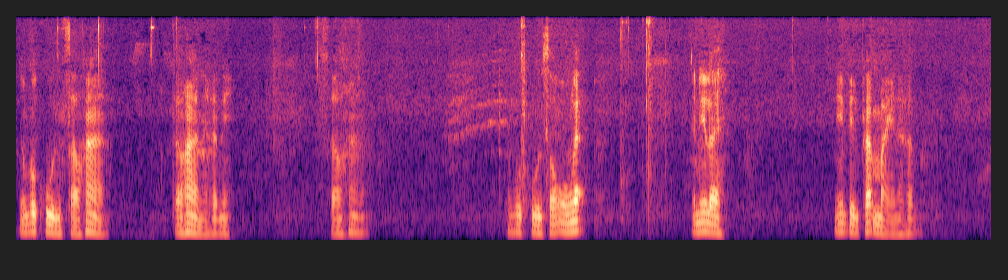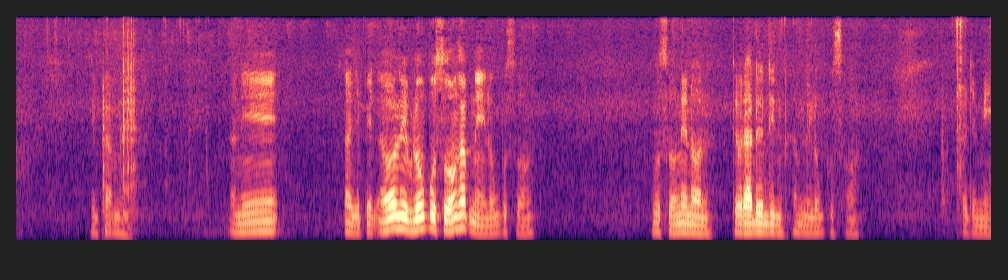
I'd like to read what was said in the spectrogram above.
หลวงพ่อคูณเสาห้าเสาห้านะครับนี่เสาห้าหลวงพ่อคูณสององค์แล้วอันนี้อะไรนี่เป็นพระใหม่นะครับ เป็นพระใหม่ อันนี้น่าจะเป็นเออนี่หลวงปู่สวงครับนี่หลวงปู่สวงปู่สวงแน่นอนเทวดาเดินดินครับในหลวงปู่สวงก็จะมี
